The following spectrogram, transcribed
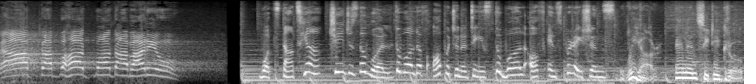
मैं आपका बहुत बहुत आभारी हूँ। What starts here changes the world. The world of opportunities, the world of inspirations. We are LNCT Group,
